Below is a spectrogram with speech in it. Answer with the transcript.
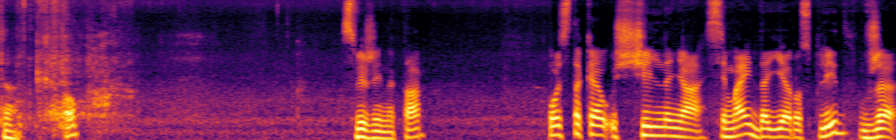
Так, оп. Свіжий нектар. Ось таке ущільнення сімей дає розплід вже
